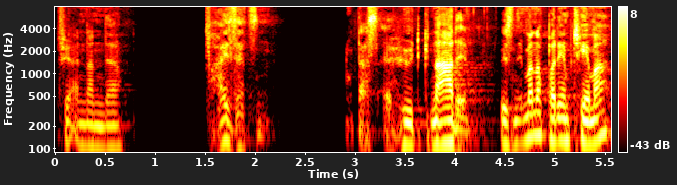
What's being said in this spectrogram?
füreinander freisetzen. Das erhöht Gnade. Wir sind immer noch bei dem Thema,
